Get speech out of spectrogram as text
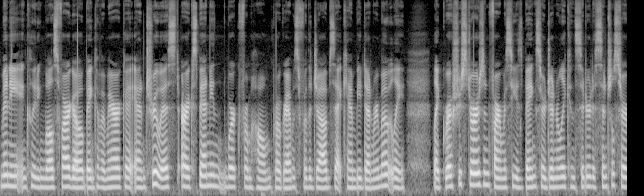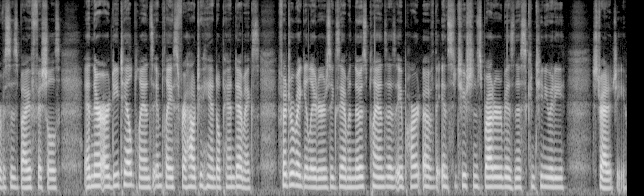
Many, including Wells Fargo, Bank of America, and Truist, are expanding work from home programs for the jobs that can be done remotely. Like grocery stores and pharmacies, banks are generally considered essential services by officials, and there are detailed plans in place for how to handle pandemics. Federal regulators examine those plans as a part of the institution's broader business continuity strategy.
